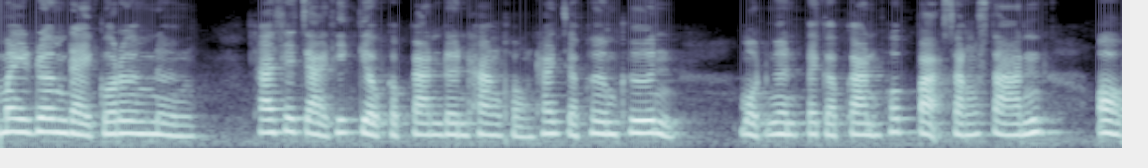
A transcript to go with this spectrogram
ไม่เรื่องใดก็เรื่องหนึ่ง ค่าใช้จ่ายที่เกี่ยวกับการเดินทางของท่านจะเพิ่มขึ้น หมดเงินไปกับการพบปะสังสรรค์ ออก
